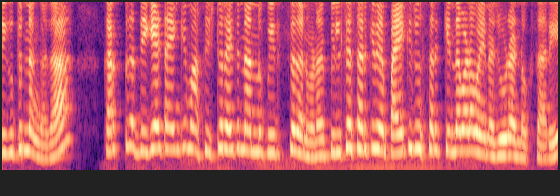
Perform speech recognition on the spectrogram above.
దిగుతున్నాం కదా కరెక్ట్గా దిగే టైంకి మా సిస్టర్ అయితే నన్ను పిలుస్తుంది అనమాట పిలిచేసరికి నేను పైకి చూసేసరికి కింద పడబోయినా చూడండి ఒకసారి.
